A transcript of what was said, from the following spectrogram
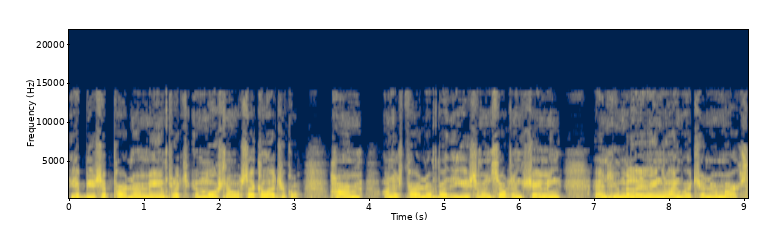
the abusive partner may inflict emotional or psychological harm on his partner by the use of insulting, shaming, and humiliating language and remarks,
